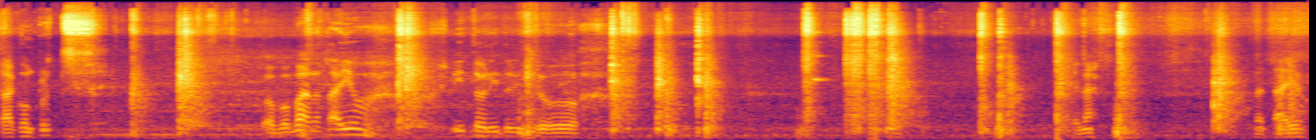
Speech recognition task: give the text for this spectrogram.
Dragon fruits. Bababa na tayo. Dito, dito, dito. Yan na. Na tayo.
